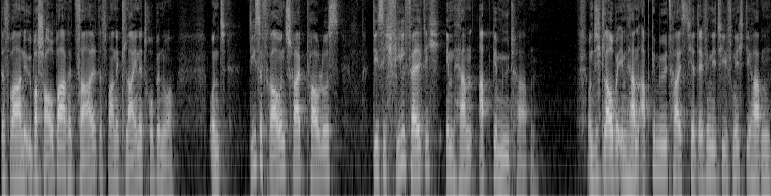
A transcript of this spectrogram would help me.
Das war eine überschaubare Zahl, das war eine kleine Truppe nur. Und diese Frauen, schreibt Paulus, die sich vielfältig im Herrn abgemüht haben. Und ich glaube, im Herrn abgemüht heißt hier definitiv nicht, die haben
